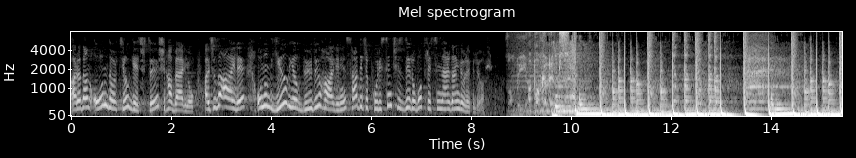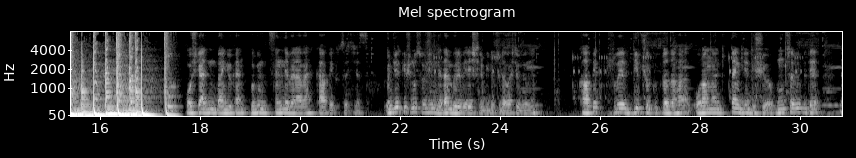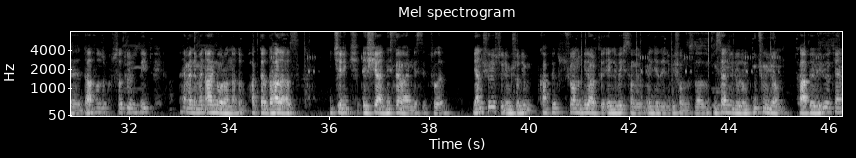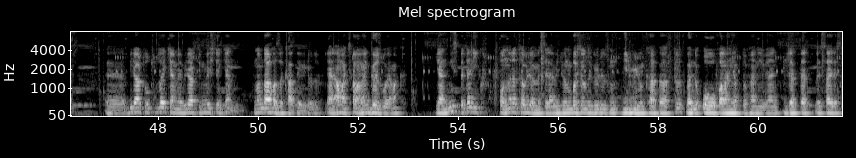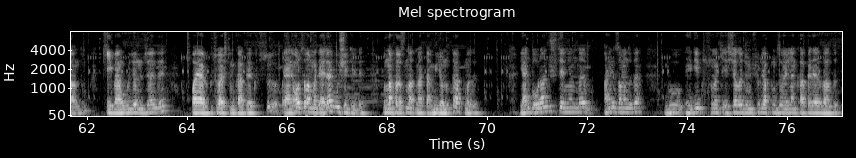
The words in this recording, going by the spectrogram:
Aradan 14 yıl geçti. Şimdi haber yok. Acılı aile onun yıl yıl büyüdüğü halini sadece polisin çizdiği robot resimlerden görebiliyor. Zombie apocalypse. Hoş geldin ben Gökhan. Bugün seninle beraber kahve açacağız. Öncelikle şunu söyleyeyim neden böyle bir eleştiri videosuyla başladığımı. Kahve kutusu ve birçok kutuda daha oranlar gitten gide düşüyor. Bunun sebebi de e, daha fazla kutu satıyoruz deyip hemen hemen aynı oranlarda hatta daha da az içerik, eşya, nesne vermesi kutuların. Yani şöyle söylemiş olayım. KP kutusu şu anda 1 artı 55 sanıyorum. 50 ya da 55 olması lazım. Misal veriyorum 3 milyon KP veriyorken e, 1 artı 30'dayken ve 1 artı 25'teyken bundan daha fazla KP veriyordu. Yani amaç tamamen göz boyamak. Yani nispeten iyi kuponlar atabiliyor mesela. Videonun başında da görüyorsunuz 1 milyon KP attı. Ben de o falan yaptım. Hani yani düzeltler vesaire sandım. Ki ben bu videonun üzerinde de bayağı bir kutu açtım KP kutusu. Yani ortalama değerler bu şekilde. Bundan fazlasını atma hatta milyonluk da atmadı. Yani bu oran düşüşlerin yanında aynı zamanda da bu hediye kutusundaki eşyalara dönüştür yaptığımızda verilen KP'ler azaldı.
